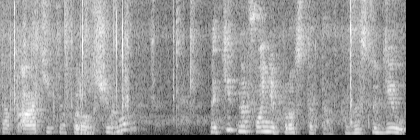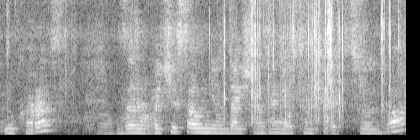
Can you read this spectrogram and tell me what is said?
Так, а тит на фоне чего? Отит на фоне просто так. Застудил ухо раз, за- почесал неудачно, занес инфекцию два.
